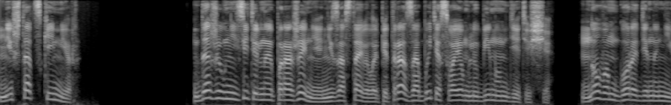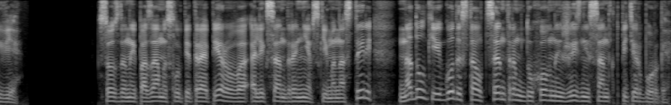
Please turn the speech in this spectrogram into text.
Нештатский мир. Даже унизительное поражение не заставило Петра забыть о своем любимом детище — новом городе на Неве. Созданный по замыслу Петра I Александра Невский монастырь на долгие годы стал центром духовной жизни Санкт-Петербурга.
